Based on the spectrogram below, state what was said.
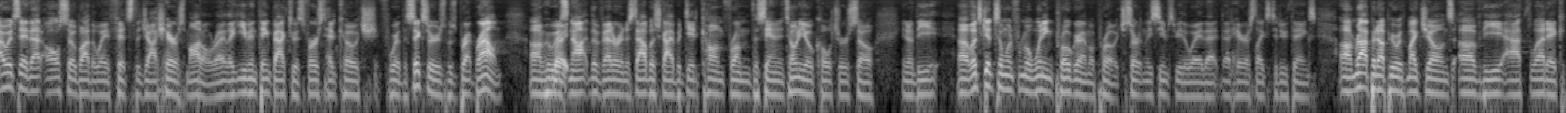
I would say that also, by the way, fits the Josh Harris model, right? Like even think back to his first head coach for the Sixers was Brett Brown, um, who right. is not the veteran established guy, but did come from the San Antonio culture. So, you know, the uh, let's get someone from a winning program approach certainly seems to be the way that, that Harris likes to do things. Um, wrap it up here with Mike Jones of the Athletic.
